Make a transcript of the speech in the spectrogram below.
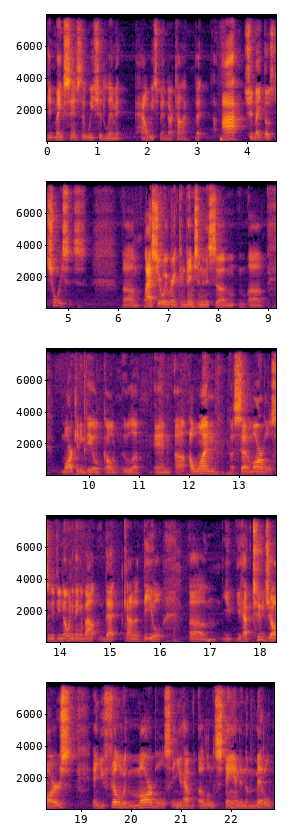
it makes sense that we should limit how we spend our time. That I should make those choices. Um, last year we were in convention in this uh, uh, marketing deal called ULA, and uh, I won a set of marbles. And if you know anything about that kind of deal, um, you you have two jars and you fill them with marbles, and you have a little stand in the middle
